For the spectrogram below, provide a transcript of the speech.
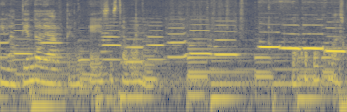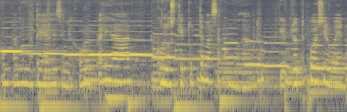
en la tienda de arte, ¿no? ese está bueno. Con los que tú te vas acomodando. yo te puedo decir, bueno,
